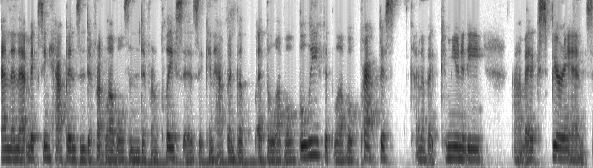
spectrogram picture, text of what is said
And then that mixing happens in different levels and in different places. It can happen at the level of belief at the level of practice kind of a community um, experience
